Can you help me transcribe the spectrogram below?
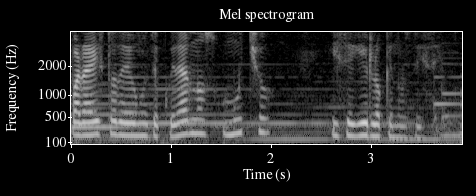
Para esto debemos de cuidarnos mucho y seguir lo que nos dicen.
